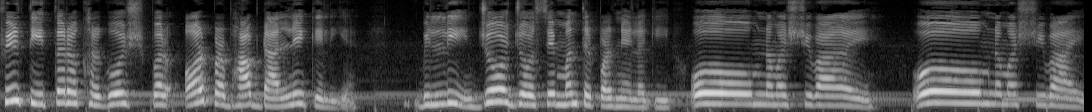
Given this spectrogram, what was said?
फिर तीतर और खरगोश पर और प्रभाव डालने के लिए बिल्ली ज़ोर ज़ोर से मंत्र पढ़ने लगी। ओम नमः शिवाय। ओम नमः शिवाय।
